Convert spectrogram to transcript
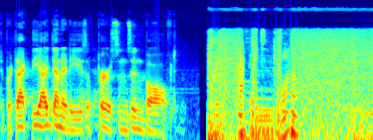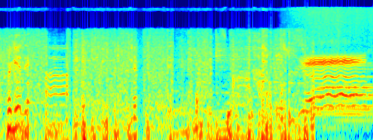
to protect the identities of persons involved. Forget it. Uh, yes,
